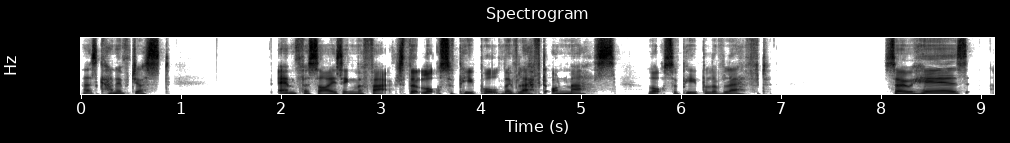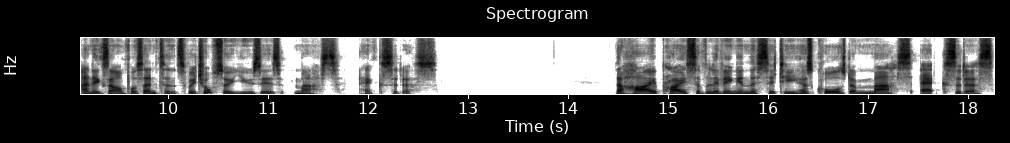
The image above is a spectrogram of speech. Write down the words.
That's kind of just emphasizing the fact that lots of people, they've left en masse. Lots of people have left. So here's an example sentence which also uses mass exodus. The high price of living in the city has caused a mass exodus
